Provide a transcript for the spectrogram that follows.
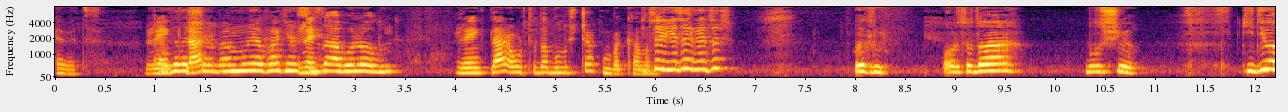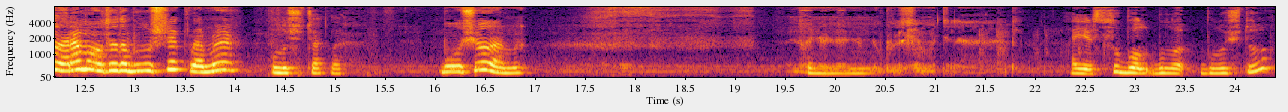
Evet. Renkler, Arkadaşlar ben bunu yaparken siz Renk- de abone olun. renkler ortada buluşacak mı bakalım? Getir getir getir. Bakın ortada buluşuyor. Gidiyorlar ama ortada buluşacaklar mı? Buluşacaklar. Buluşuyorlar mı? No, buluşamadılar. Hayır, su bol, bulu- buluştu.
